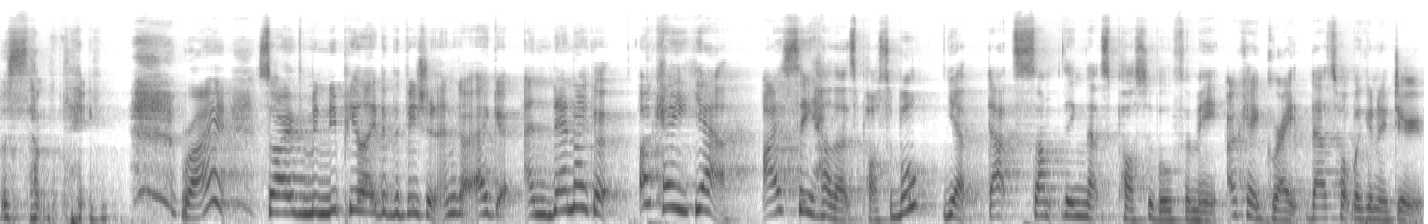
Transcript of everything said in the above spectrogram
or something, right? So I've manipulated the vision and go, I go, and then I go, okay, yeah, I see how that's possible. Yep, that's something that's possible for me. Okay, great, that's what we're to do.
